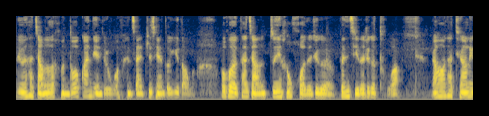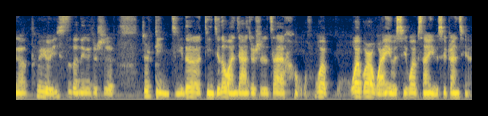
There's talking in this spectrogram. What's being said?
因为他讲到了很多观点，就是我们在之前都遇到过，包括他讲最近很火的这个分级的这个图啊。然后他提到那个特别有意思的那个，就是就是顶级的顶级的玩家，就是在 Web Web 二玩游戏，Web 三游戏赚钱。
